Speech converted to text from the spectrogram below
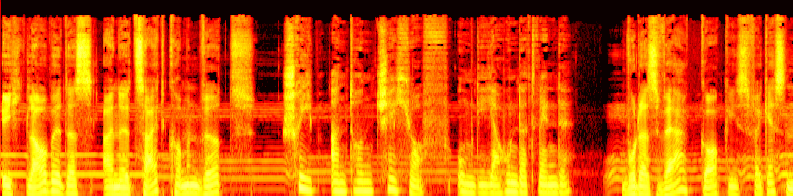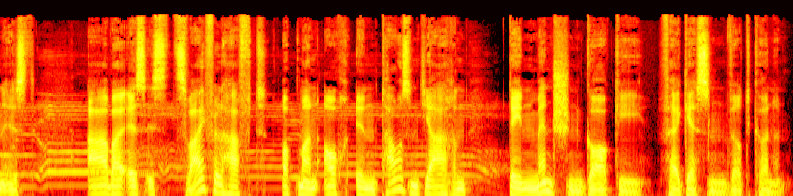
Ich glaube, dass eine Zeit kommen wird, schrieb Anton Tschechow um die Jahrhundertwende, wo das Werk Gorkis vergessen ist, aber es ist zweifelhaft, ob man auch in tausend Jahren den Menschen Gorki vergessen wird können.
